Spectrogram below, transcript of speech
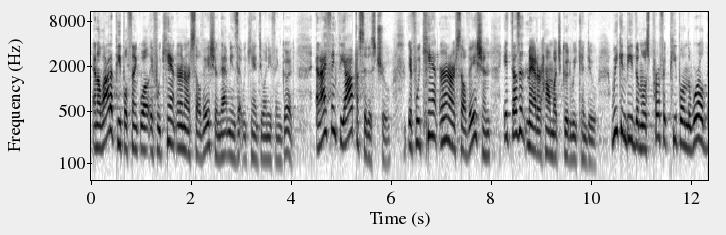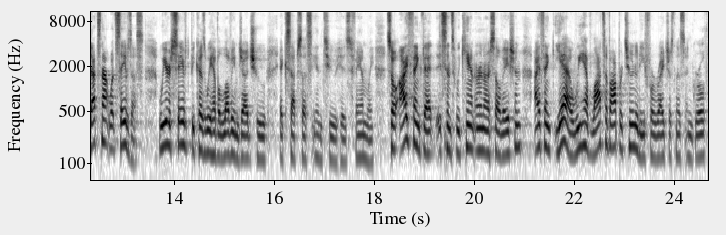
And a lot of people think, well, if we can't earn our salvation, that means that we can't do anything good. And I think the opposite is true. If we can't earn our our salvation, it doesn't matter how much good we can do. We can be the most perfect people in the world. That's not what saves us. We are saved because we have a loving judge who accepts us into his family. So I think that since we can't earn our salvation, I think, yeah, we have lots of opportunity for righteousness and growth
